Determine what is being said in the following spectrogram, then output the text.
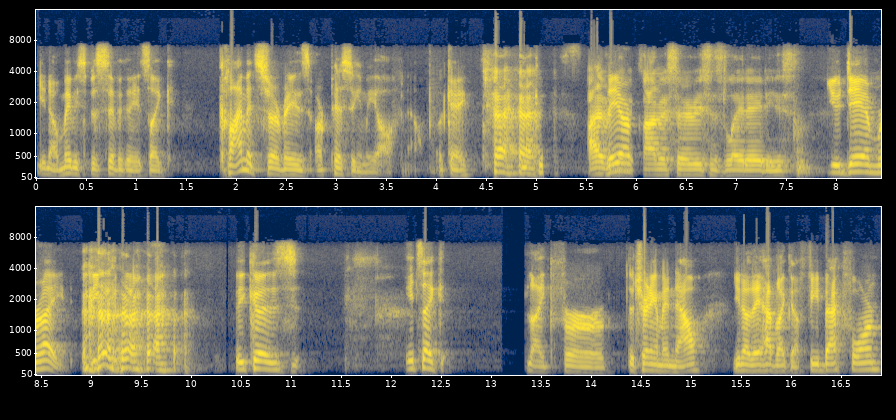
you know, maybe specifically, it's like climate surveys are pissing me off now. Okay, I've They been are- climate survey since late 80s you damn right. because it's like like for the training I'm in now, you know, they have like a feedback form,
